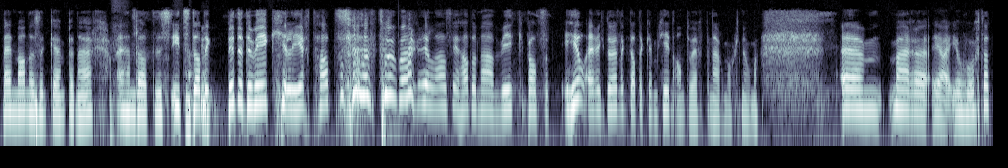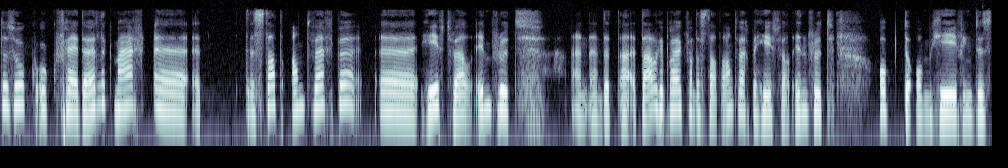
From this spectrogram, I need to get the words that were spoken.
Mijn man is een Kempenaar. En dat is iets dat ik binnen de week geleerd had. Toen we relatie hadden na een week, was het heel erg duidelijk dat ik hem geen Antwerpenaar mocht noemen. Um, maar uh, ja, je hoort dat dus ook, ook vrij duidelijk. Maar uh, de stad Antwerpen uh, heeft wel invloed. En, en het taalgebruik van de stad Antwerpen heeft wel invloed op de omgeving. Dus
